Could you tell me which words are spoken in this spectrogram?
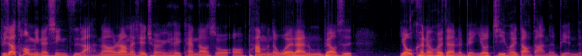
比较透明的薪资啦，然后让那些球员可以看到说，哦，他们的未来的目标是。有可能会在那边有机会到达那边的。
